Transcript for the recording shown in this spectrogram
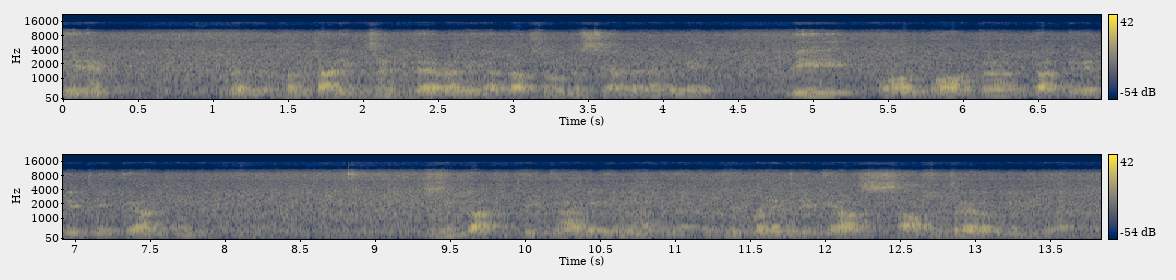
ਤੇ ਜਿਹੜੇ ਪ- 45% ਡਰਾਈਵਰਾਂ ਦੀ ਗੱਲ ਆ। ਉਸ ਨੂੰ ਦੱਸਿਆ ਪਹਿਲਾਂ ਜਿਵੇਂ ਵੀ ਉਹ ਬਹੁਤ ਗਲਤ ਗੱਡੀ ਤਰੀਕੇ ਨਾਲ ਚਲਾਉਂਦੇ ਨੇ। ਤੁਸੀਂ ਗਲਤ ਤਰੀਕੇ ਨਾਲ ਗੱਡੀ ਨਾ ਚਲਾਇਆ ਕਰੋ ਤੁਸੀਂ ਵਧੀਆ ਤਰੀਕੇ ਨਾਲ ਸਾਫ਼ ਸੁਥਰੇ ਗੱਡੀ ਚਲਾਇਆ ਕਰੋ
